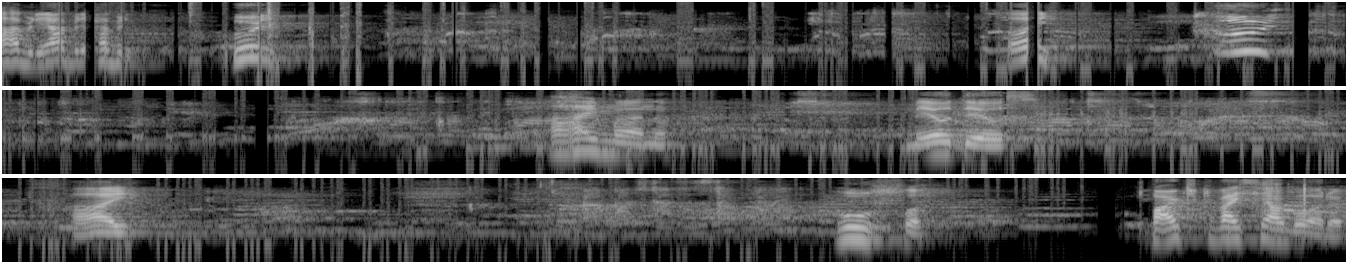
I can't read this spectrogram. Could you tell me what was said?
Abre, abre, abre. Ui. Ai. Ui. Ai, mano. Meu Deus. Ai. Ufa. Que parte que vai ser agora?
